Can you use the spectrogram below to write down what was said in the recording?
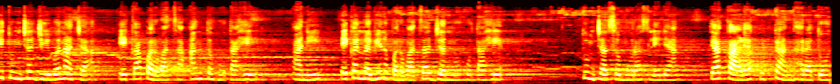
की तुमच्या जीवनाच्या एका पर्वाचा अंत होत आहे आणि एका नवीन पर्वाचा जन्म होत आहे. तुमच्यासमोर असलेल्या त्या काळ्या कुट्ट अंधारातून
